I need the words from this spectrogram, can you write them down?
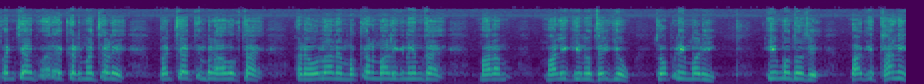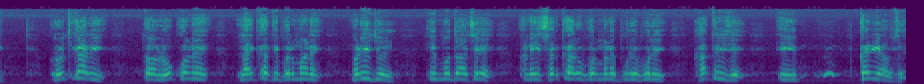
પંચાયતમાં રેકર્ડમાં ચડે પંચાયતની પણ આવક થાય અને ઓલાને મકાન માલિકને એમ થાય મારા માલિકીનું થઈ ગયું ચોપડી મળી. એ મુદ્દો છે. બાકી સ્થાનિક રોજગારી તો લોકોને લાયકાતી પ્રમાણે મળી જોઈએ એ મુદ્દા છે અને એ સરકાર ઉપર મને પૂરેપૂરી ખાતરી છે. એ કરી આપશે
